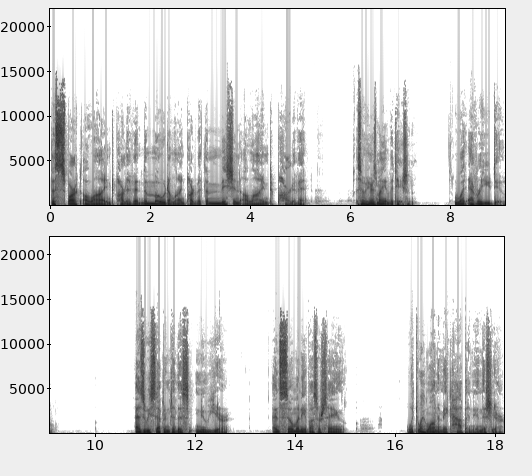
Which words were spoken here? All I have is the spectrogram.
The spark aligned part of it, the mode aligned part of it, the mission aligned part of it. So here's my invitation. Whatever you do, as we step into this new year, and so many of us are saying, what do I want to make happen in this year?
